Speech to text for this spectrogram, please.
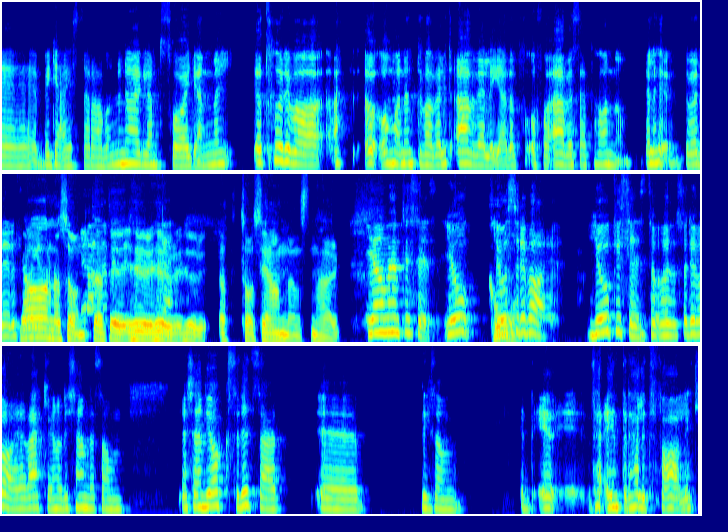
eh, begeistrad av. Och nu har jag glömt frågan, men jag tror det var att om man inte var väldigt överväldigad att få översätta honom. Eller hur? Det var det du frågade. Ja, något sånt. Att, hur, hur, hur, att ta sig an en sån här... Ja, men precis. Jo, jo så det var Jo, precis. Så, så det var jag verkligen. Och det kändes som... Jag kände också lite så här... Eh, liksom, är, är inte det här lite farligt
